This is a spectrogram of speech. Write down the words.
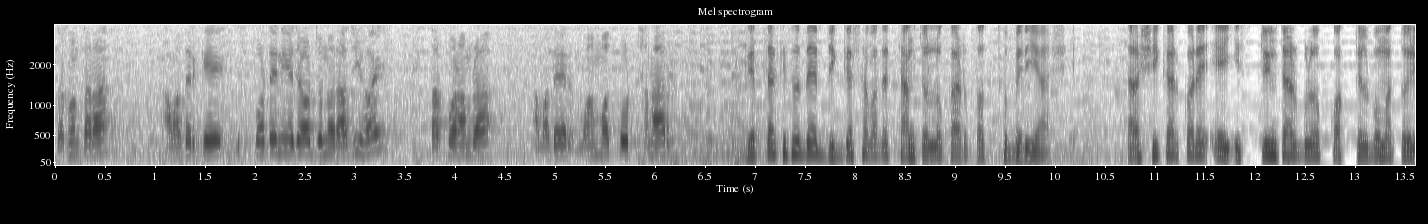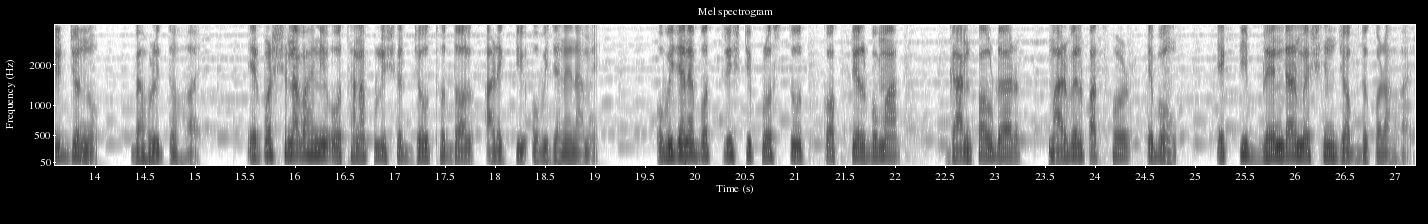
তখন তারা আমাদেরকে স্পটে নিয়ে যাওয়ার জন্য রাজি হয়। তারপর আমরা আমাদের মোহাম্মদপুর থানার গ্রেপ্তারকৃতদের জিজ্ঞাসাবাদের চাঞ্চল্যকর তথ্য বেরিয়ে আসে। তারা স্বীকার করে এই স্প্রিন্টারগুলো ককটেল বোমা তৈরির জন্য ব্যবহৃত হয়। এরপর সেনাবাহিনী ও থানা পুলিশের যৌথ দল আরেকটি অভিযানে নামে। অভিযানে বত্রিশটি প্রস্তুত ককটেল বোমা, গান পাউডার, মার্বেল পাথর এবং একটি ব্লেন্ডার মেশিন জব্দ করা হয়।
